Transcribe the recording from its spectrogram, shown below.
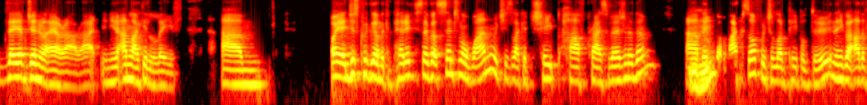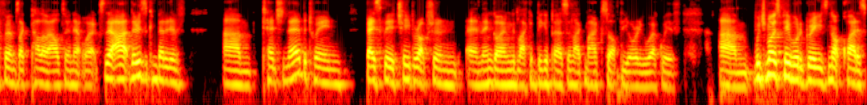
They have general ARR, right? And you're unlikely to leave. Um, oh yeah, and just quickly on the competitive, so they've got Sentinel One, which is like a cheap half price version of them. Um, Then Mm-hmm. you've got Microsoft, which a lot of people do, and then you've got other firms like Palo Alto Networks. There are there is a competitive um, tension there between basically a cheaper option and then going with like a bigger person like Microsoft that you already work with, um, which most people would agree is not quite as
